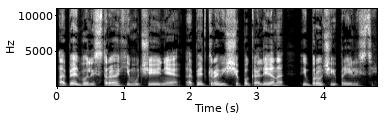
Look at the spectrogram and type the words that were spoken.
опять были страхи, мучения, опять кровища по колено и прочие прелести.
